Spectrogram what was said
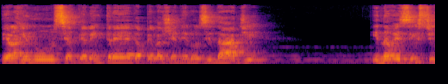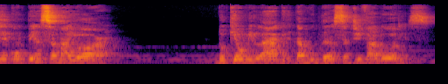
pela renúncia, pela entrega, pela generosidade. E não existe recompensa maior do que o milagre da mudança de valores.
